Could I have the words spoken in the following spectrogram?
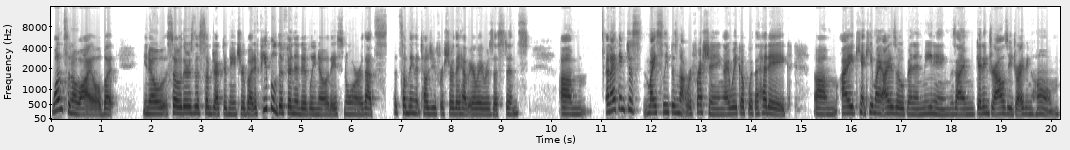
once in a while, but you know, so there's this subjective nature, but if people definitively know they snore, that's that's something that tells you for sure they have airway resistance. Um, and I think just my sleep is not refreshing. I wake up with a headache. Um, I can't keep my eyes open in meetings. I'm getting drowsy driving home.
